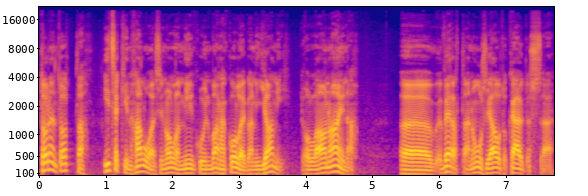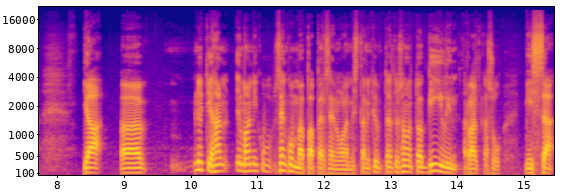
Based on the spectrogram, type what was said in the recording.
toden totta, itsekin haluaisin olla niin kuin vanha kollegani Jani, jolla on aina äh, verrattain uusi auto käytössään. Ja äh, nyt ihan ilman niinku sen kummempaa perseen olemista, niin kyllä täytyy sanoa, että tuo Biilin ratkaisu, missä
